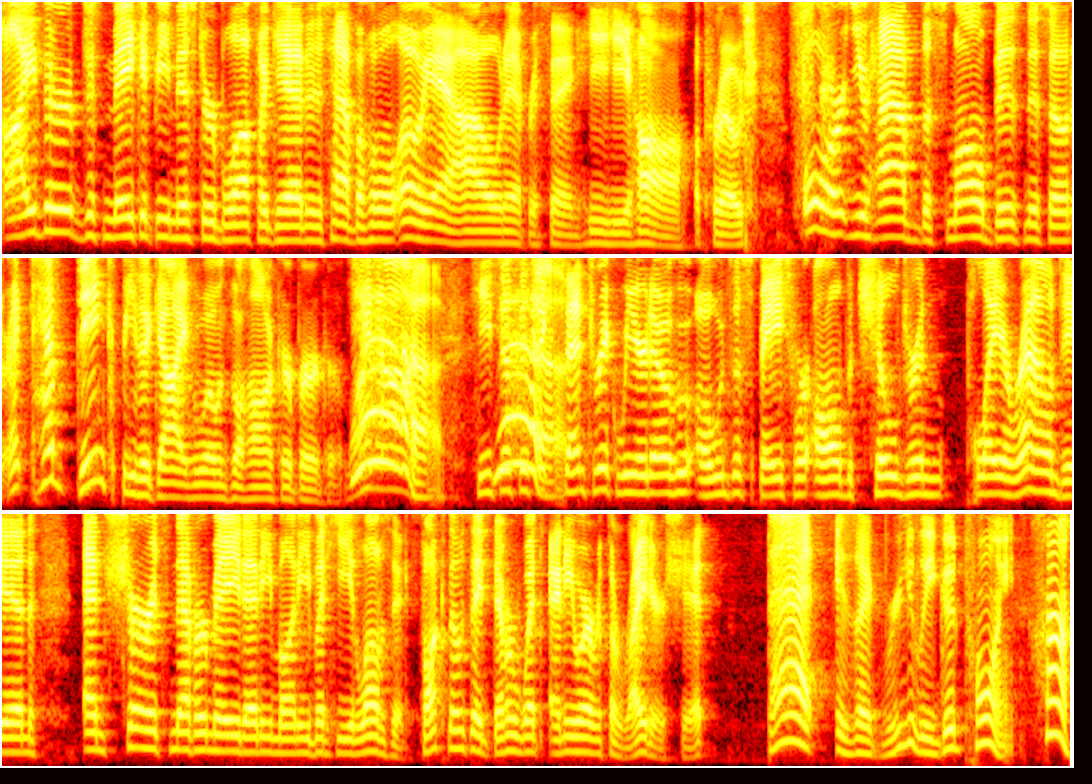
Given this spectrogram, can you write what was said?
either just make it be Mr. Bluff again and just have the whole, oh yeah, I own everything, hee hee ha approach. or you have the small business owner, right? have Dink be the guy who owns the Honker Burger. Why not? Yeah. He's just this eccentric weirdo who owns a space where all the children play around in. And sure, it's never made any money, but he loves it. Fuck knows they never went anywhere with the writer shit. That is a really good point. Huh.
